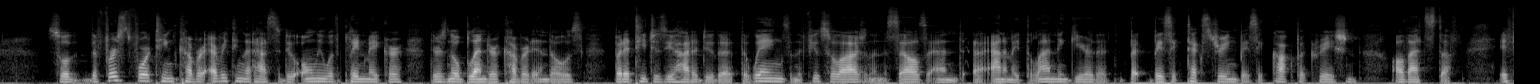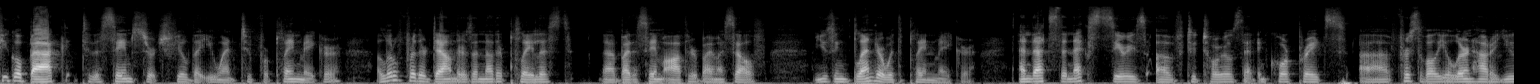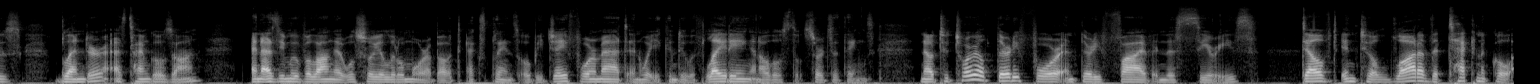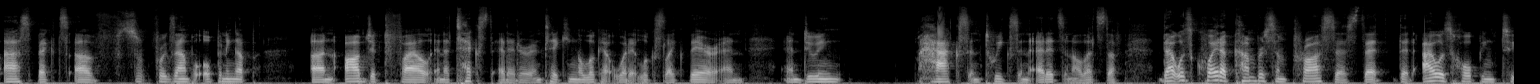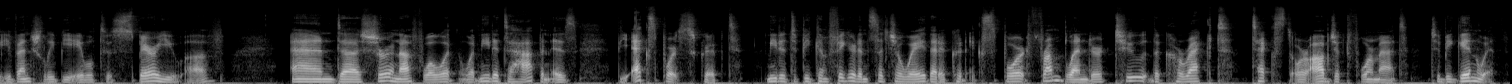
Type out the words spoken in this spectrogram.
So the first 14 cover everything that has to do only with PlaneMaker. There's no Blender covered in those, but it teaches you how to do the, the wings and the fuselage and the nacelles and uh, animate the landing gear, the basic texturing, basic cockpit creation, all that stuff. If you go back to the same search field that you went to for PlaneMaker, a little further down there's another playlist uh, by the same author, by myself, using Blender with PlaneMaker. And that's the next series of tutorials that incorporates, uh, first of all, you'll learn how to use Blender as time goes on. And as you move along, it will show you a little more about Xplane's OBJ format and what you can do with lighting and all those sorts of things. Now, tutorial 34 and 35 in this series delved into a lot of the technical aspects of, for example, opening up an object file in a text editor and taking a look at what it looks like there and and doing hacks and tweaks and edits and all that stuff. That was quite a cumbersome process that, that I was hoping to eventually be able to spare you of. And uh, sure enough, well, what, what needed to happen is the export script needed to be configured in such a way that it could export from Blender to the correct text or object format to begin with.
